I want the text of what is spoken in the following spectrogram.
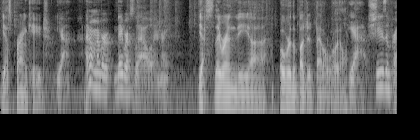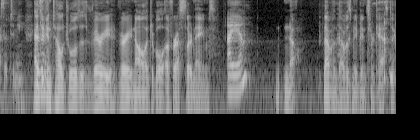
Yes, Brian Cage. Yeah, I don't remember. They wrestled at All In, right? Yes, they were in the uh, over the budget battle royal. Yeah, she was impressive to me. As you can tell, Jules is very, very knowledgeable of wrestler names. I am No, that was that was me being sarcastic.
